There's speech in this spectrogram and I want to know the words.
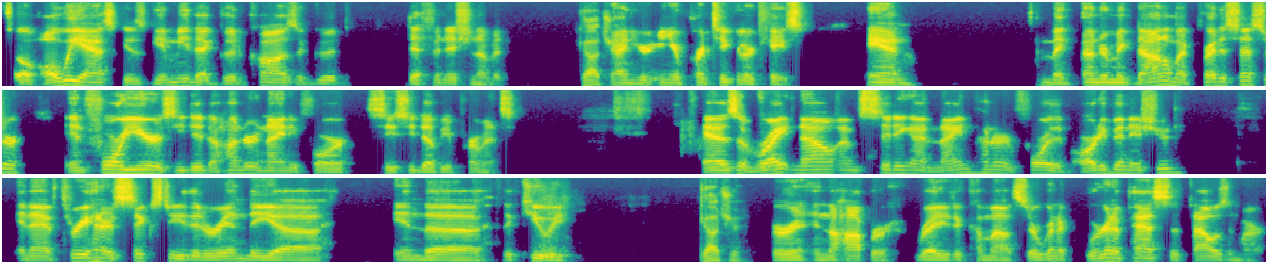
So all we ask is give me that good cause, a good definition of it. Gotcha. And your in your particular case, and under McDonnell, my predecessor, in four years he did 194 CCW permits. As of right now, I'm sitting on 904 that have already been issued, and I have 360 that are in the uh, in the the QE. Gotcha. Or in the hopper, ready to come out. So we're gonna we're gonna pass the thousand mark.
